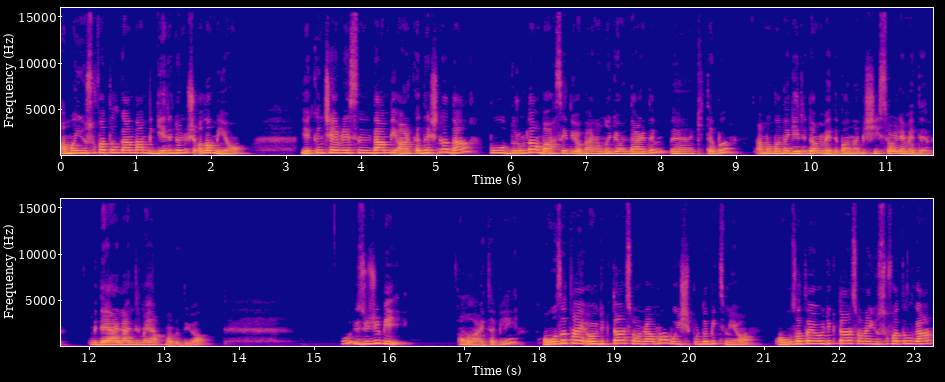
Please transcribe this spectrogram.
Ama Yusuf Atılgan'dan bir geri dönüş alamıyor. Yakın çevresinden bir arkadaşına da bu durumdan bahsediyor. Ben ona gönderdim e, kitabı ama bana geri dönmedi, bana bir şey söylemedi, bir değerlendirme yapmadı diyor. Bu üzücü bir olay tabii. Oğuz Atay öldükten sonra ama bu iş burada bitmiyor. Oğuz Atay öldükten sonra Yusuf Atılgan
